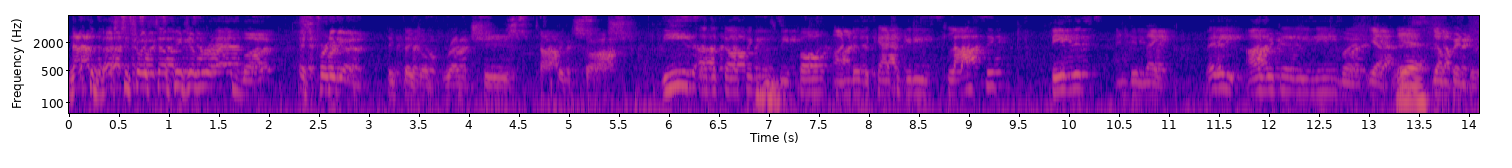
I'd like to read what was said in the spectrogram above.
Not the best Detroit style pizza I've ever had, but it's pretty good. I think they go bread, cheese, topping, sauce. These are the toppings we found under the categories classic, favorites, and delight. Very arbitrarily named, but yeah, let's jump into it.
